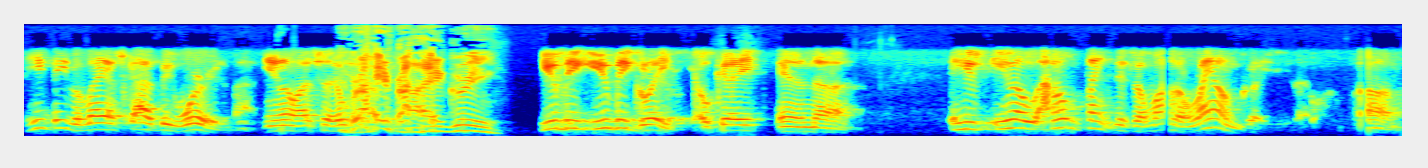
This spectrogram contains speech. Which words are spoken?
he'd be the last guy I'd be worried about. You know, I said, okay, right, right. I agree. You be you be Grady, okay? And uh, he's you know I don't think there's a lot around Grady though. Um,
